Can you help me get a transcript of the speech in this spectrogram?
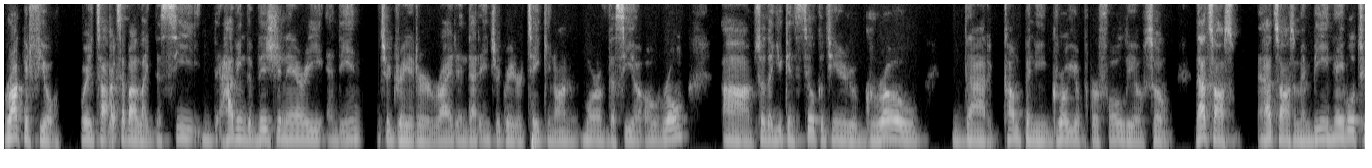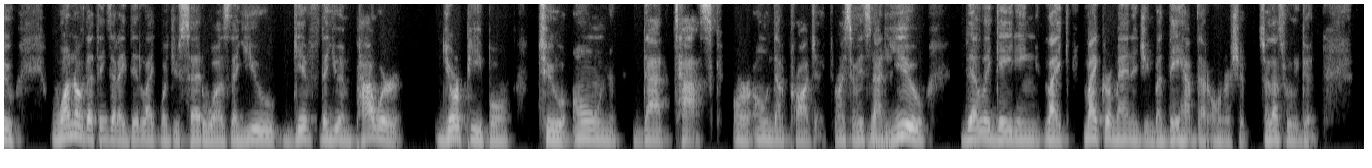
Rocket Fuel where he talks about like the C having the visionary and the integrator, right? And that integrator taking on more of the COO role, um, so that you can still continue to grow that company, grow your portfolio. So that's awesome. That's awesome. And being able to, one of the things that I did like what you said was that you give that you empower your people to own that task or own that project, right? So it's mm-hmm. not you delegating, like micromanaging, but they have that ownership. So that's really good.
